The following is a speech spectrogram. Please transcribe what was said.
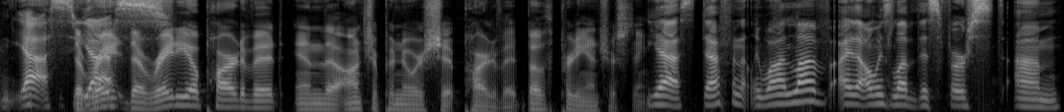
Yes, The ra- yes. the radio part of it and the entrepreneurship part of it, both pretty interesting. Yes, definitely. Well, I love. I always love this first um,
